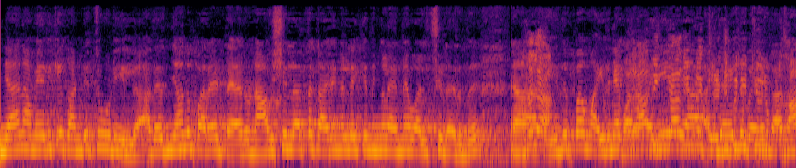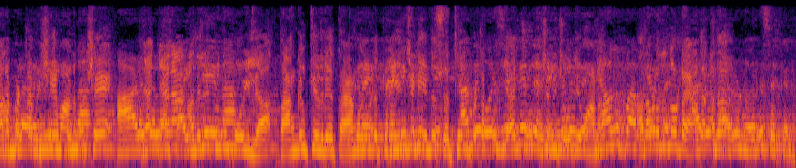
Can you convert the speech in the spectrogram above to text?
ഞാൻ അമേരിക്ക കണ്ടിട്ടുകൂടിയില്ല അതായത് ഞാൻ പറയട്ടെ അരുൺ ആവശ്യമില്ലാത്ത കാര്യങ്ങളിലേക്ക് നിങ്ങൾ എന്നെ വലിച്ചിടരുത്. ഇതിപ്പം ഇതിനേക്കാൾ താങ്കൾക്കെതിരെ താങ്കളുടെ ഒരു സെക്കൻഡ്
